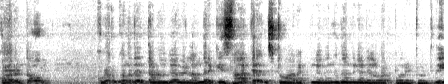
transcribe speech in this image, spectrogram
కోరటం కోరుకున్నదే తడువుగా వీళ్ళందరికీ సహకరించడం ఆ రకంగా వెన్నుదన్నుగా నిలబడటం అనేటువంటిది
